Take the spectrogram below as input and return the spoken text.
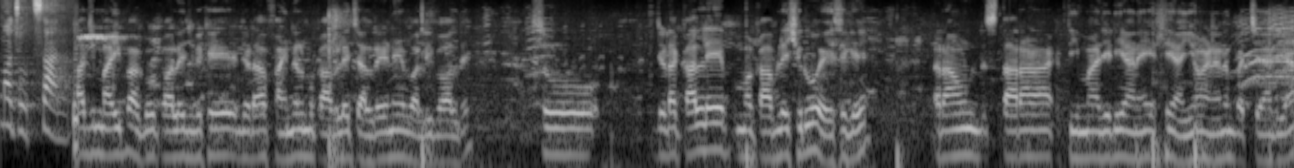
ਮੌਜੂਦ ਸਨ। ਅੱਜ ਮਾਈ ਭਾਗੋ ਕਾਲਜ ਵਿਖੇ ਜਿਹੜਾ ਫਾਈਨਲ ਮੁਕਾਬਲੇ ਚੱਲ ਰਹੇ ਨੇ ਵਾਲੀਬਾਲ ਦੇ। ਸੋ ਜਿਹੜਾ ਕੱਲ ਇਹ ਮੁਕਾਬਲੇ ਸ਼ੁਰੂ ਹੋਏ ਸੀਗੇ ਅਰਾਊਂਡ 17 ਟੀਮਾਂ ਜਿਹੜੀਆਂ ਨੇ ਇੱਥੇ ਆਈਆਂ ਹੋਈਆਂ ਨੇ ਬੱਚਿਆਂ ਦੀਆਂ,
